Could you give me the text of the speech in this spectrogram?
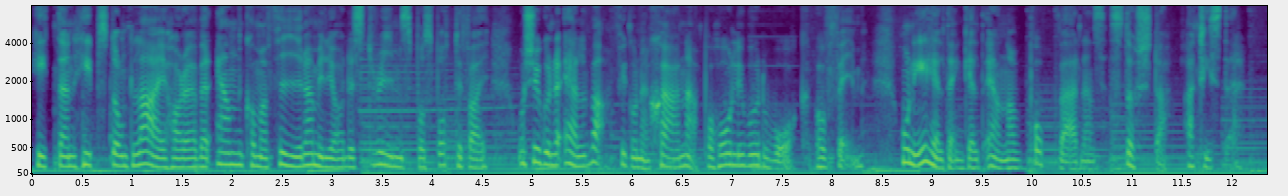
Hitten Hips Don't Lie har över 1,4 miljarder streams på Spotify och 2011 fick hon en stjärna på Hollywood Walk of Fame. Hon är helt enkelt en av popvärldens största artister.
